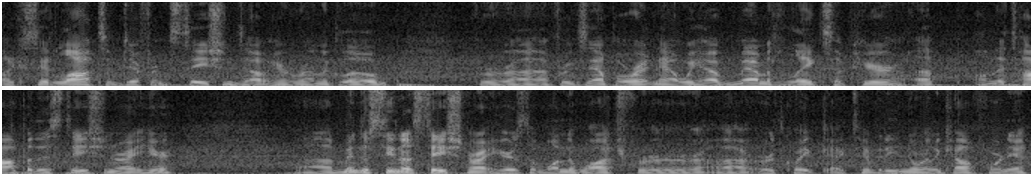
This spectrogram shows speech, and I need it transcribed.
like I said, lots of different stations out here around the globe. For, uh, for example, right now we have Mammoth Lakes up here, up on the top of this station right here. Uh, Mendocino Station right here is the one to watch for uh, earthquake activity, in Northern California.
